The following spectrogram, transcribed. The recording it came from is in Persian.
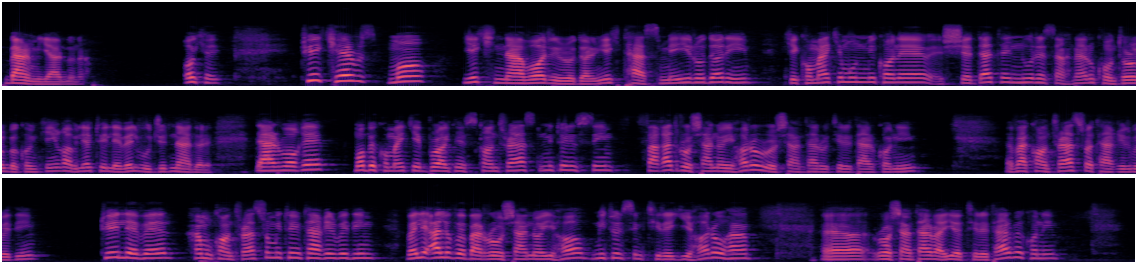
برمیگردونم. اوکی. توی کروز ما یک نواری رو داریم یک تصمه رو داریم که کمکمون می‌کنه شدت نور صحنه رو کنترل بکنیم که این قابلیت توی لول وجود نداره. در واقع ما به کمک brightness contrast می‌تونستیم فقط روشنایی ها رو روشنتر و تیره تر کنیم و contrast رو تغییر بدیم. توی لول همون contrast رو می‌تونیم تغییر بدیم. ولی علاوه بر روشنایی ها می‌تونستیم تیرگی ها رو هم روشنتر و یا تیره تر بکنیم.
